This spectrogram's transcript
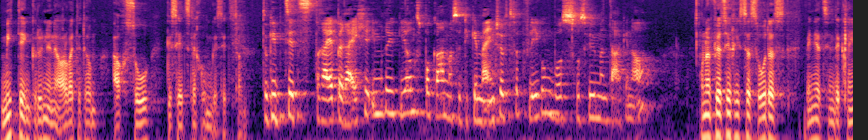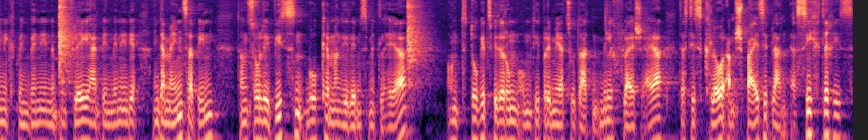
mit den Grünen erarbeitet haben, auch so gesetzlich umgesetzt haben. Da gibt es jetzt drei Bereiche im Regierungsprogramm, also die Gemeinschaftsverpflegung. Was, was will man da genau? Und für sich ist es so, dass wenn ich jetzt in der Klinik bin, wenn ich im Pflegeheim bin, wenn ich in der, in der Mensa bin, dann soll ich wissen, wo kommen die Lebensmittel her. Und da geht es wiederum um die Primärzutaten Milch, Fleisch, Eier, dass das klar am Speiseplan ersichtlich ist,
